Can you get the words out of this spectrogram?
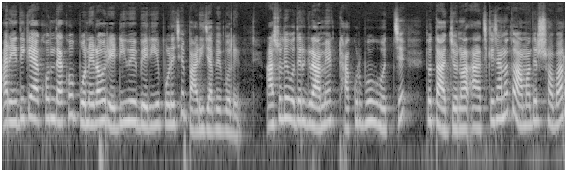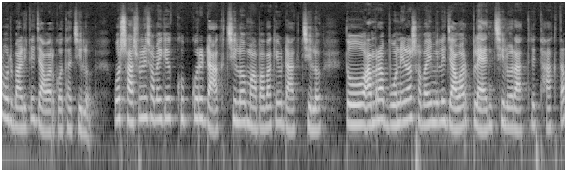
আর এদিকে এখন দেখো, বোনেরাও রেডি হয়ে বেরিয়ে পড়েছে, বাড়ি যাবে বলে। আসলে ওদের গ্রামে এক ঠাকুর ভোগ হচ্ছে, তো তার জন্য। আর আজকে জানো তো, আমাদের সবার ওর বাড়িতে যাওয়ার কথা ছিল। ওর শাশুড়ি সবাইকে খুব করে ডাকছিল, মা বাবাকেও ডাকছিল। তো আমরা বোনেরা সবাই মিলে যাওয়ার প্ল্যান ছিল, রাত্রে থাকতাম,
